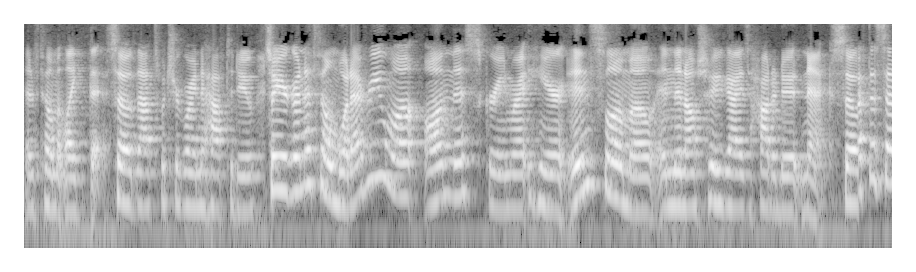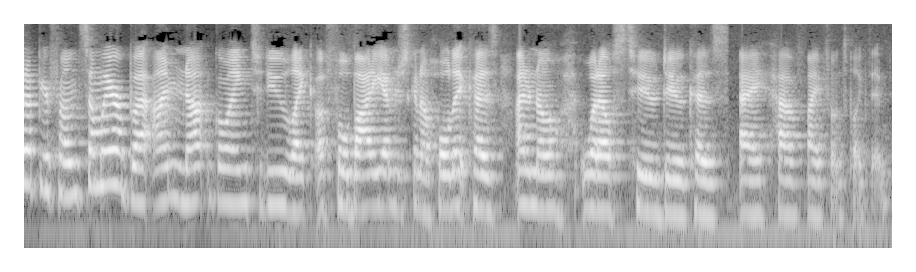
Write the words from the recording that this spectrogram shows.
and film it like this. So that's what you're going to have to do. So you're going to film whatever you want on this screen right here in slow-mo and then I'll show you guys how to do it next. So you have to set up your phone somewhere, but I'm not going to do like a full body. I'm just going to hold it because I don't know what else to do because I have my phones plugged in.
